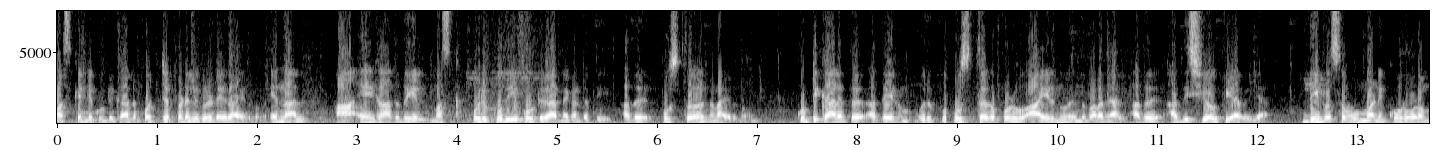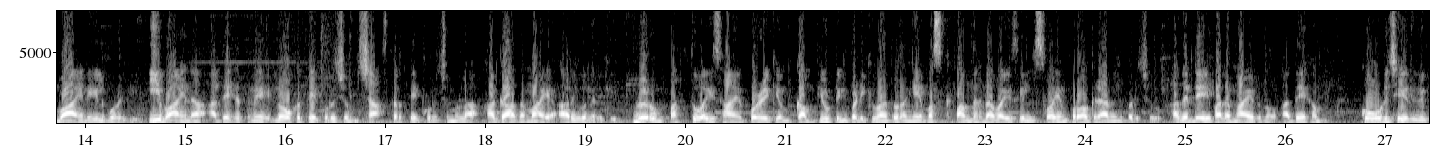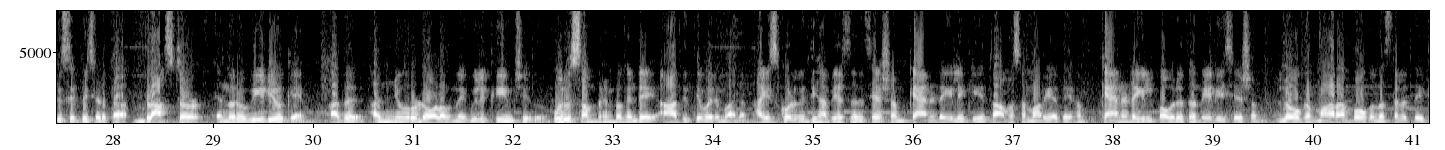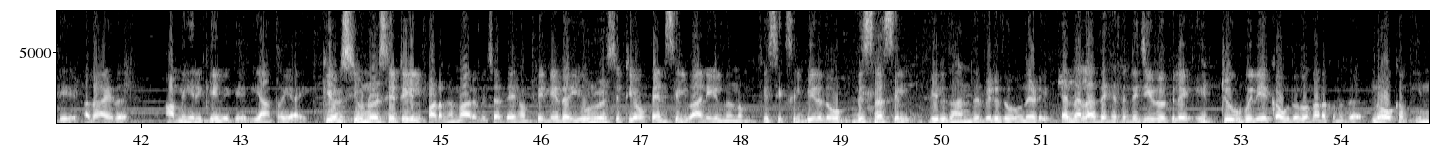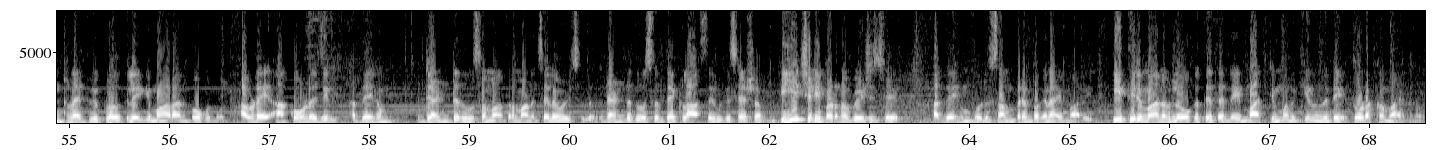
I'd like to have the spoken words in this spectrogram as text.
മസ്കിന്റെ കുട്ടിക്കാലം ഒറ്റപ്പെടലുകളുടേതായിരുന്നു. എന്നാൽ ആ ഏകാന്തതയിൽ മസ്ക് ഒരു പുതിയ കൂട്ടുകാരനെ കണ്ടെത്തി. അത് പുസ്തകങ്ങളായിരുന്നു. കുട്ടിക്കാലത്ത് അദ്ദേഹം ഒരു പുസ്തകപ്പുഴു ആയിരുന്നു എന്ന് പറഞ്ഞാൽ അത് അതിശയോക്തിയാവില്ല. ദിവസവും മണിക്കൂറോളം വായനയിൽ മുഴുകി. ഈ വായന അദ്ദേഹത്തിന് ലോകത്തെക്കുറിച്ചും ശാസ്ത്രത്തെക്കുറിച്ചുമുള്ള അഗാധമായ അറിവ് നൽകി. വെറും പത്ത് വയസ്സായപ്പോഴേക്കും കമ്പ്യൂട്ടിംഗ് പഠിക്കുവാൻ തുടങ്ങിയ മസ്ക് പന്ത്രണ്ടാം വയസ്സിൽ സ്വയം പ്രോഗ്രാമിംഗ് പഠിച്ചു. അതിന്റെ ഫലമായിരുന്നു അദ്ദേഹം കോഡ് ചെയ്ത് വികസിപ്പിച്ചെടുത്ത ബ്ലാസ്റ്റർ എന്നൊരു വീഡിയോ ഗെയിം അത് അഞ്ഞൂറ് ഡോളറിന് വിൽക്കുകയും ചെയ്തു. ഒരു സംരംഭകന്റെ ആദ്യത്തെ വരുമാനം. ഹൈസ്കൂൾ വിദ്യാഭ്യാസത്തിന് ശേഷം കാനഡയിലേക്ക് താമസം മാറിയ അദ്ദേഹം കാനഡയിൽ പൗരത്വം നേടിയ ശേഷം ലോകം മാറാൻ പോകുന്ന സ്ഥലത്തേക്ക് അതായത് അമേരിക്കയിലേക്ക് യാത്രയായി. ക്യൂൻസ് യൂണിവേഴ്സിറ്റിയിൽ പഠനം ആരംഭിച്ച അദ്ദേഹം പിന്നീട് യൂണിവേഴ്സിറ്റി ഓഫ് പെൻസിൽവാനിയയിൽ നിന്നും ഫിസിക്സിൽ ബിരുദവും ബിസിനസ്സിൽ ബിരുദാനന്ദ ബിരുദവും നേടി. എന്നാൽ അദ്ദേഹത്തിന്റെ ജീവിതത്തിലെ ഏറ്റവും വലിയ കൗതുകം നടക്കുന്നത് ലോകം ഇന്റർനെറ്റ് വിപ്ലവത്തിലേക്ക് മാറാൻ പോകുന്നു. അവിടെ ആ കോളേജിൽ അദ്ദേഹം രണ്ട് ദിവസം മാത്രമാണ് ചെലവഴിച്ചത്. രണ്ട് ദിവസത്തെ ക്ലാസ്സുകൾക്ക് ശേഷം പി എച്ച് ഡി പഠനം ഉപേക്ഷിച്ച് അദ്ദേഹം ഒരു സംരംഭകനായി മാറി. ഈ തീരുമാനം ലോകത്തെ തന്നെ മാറ്റിമറിക്കുന്നതിന്റെ തുടക്കമായിരുന്നു.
